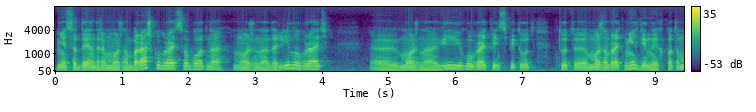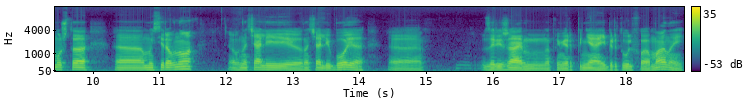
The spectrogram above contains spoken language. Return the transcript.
Вместо дендера можно барашку брать свободно, можно Далилу брать, можно Вивику брать, в принципе, тут, тут э, можно брать медленных, потому что э, мы все равно в начале, в начале боя заряжаем, например, пня и бертульфа маной,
